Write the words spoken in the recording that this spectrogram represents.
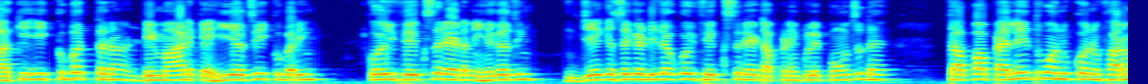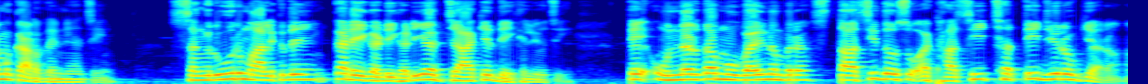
ਬਾਕੀ 172 ਡਿਮਾਂਡ ਕਹੀ ਹੈ ਜੀ, ਇੱਕ ਵਾਰੀ। ਕੋਈ ਫਿਕਸ ਰੇਟ ਨਹੀਂ ਹੈਗਾ ਜੀ। ਜੇ ਕਿਸੇ ਗੱਡੀ ਦਾ ਕੋਈ ਫਿਕਸ ਰੇਟ ਆਪਣੇ ਕੋਲੇ ਪਹੁੰਚਦਾ ਤਾਂ ਆਪਾਂ ਪਹਿਲਾਂ ਹੀ ਤੁਹਾਨੂੰ ਕਨਫਰਮ ਕਰ ਦਿੰਨੇ ਆ ਜੀ। ਸੰਗਰੂਰ ਮਾਲਕ ਦੇ ਘਰੇ ਗੱਡੀ ਖੜੀ ਆ, ਜਾ ਕੇ ਦੇਖ ਲਿਓ ਜੀ। ਤੇ ਓਨਰ ਦਾ ਮੋਬਾਈਲ ਨੰਬਰ 8728836011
